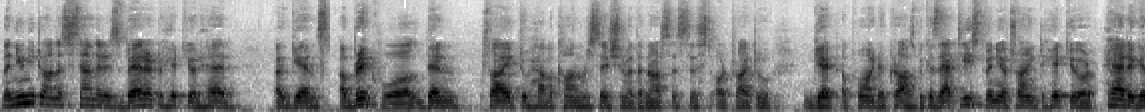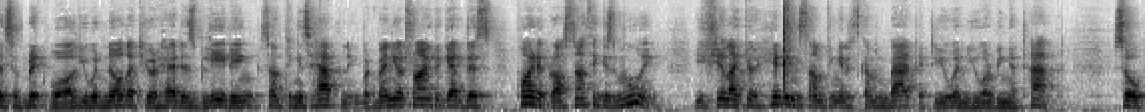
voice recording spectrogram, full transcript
then you need to understand that it's better to hit your head against a brick wall than try to have a conversation with a narcissist or try to get a point across because at least when you're trying to hit your head against a brick wall you would know that your head is bleeding something is happening but when you're trying to get this point across nothing is moving you feel like you're hitting something and it's coming back at you and you are being attacked. So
